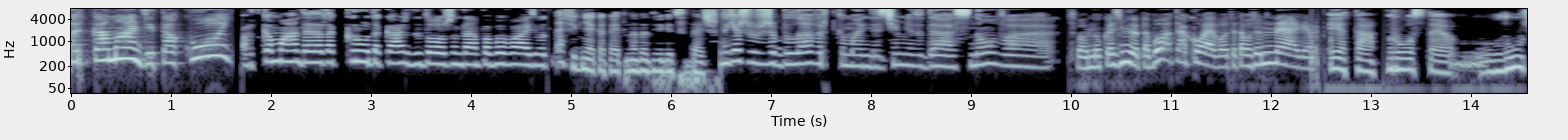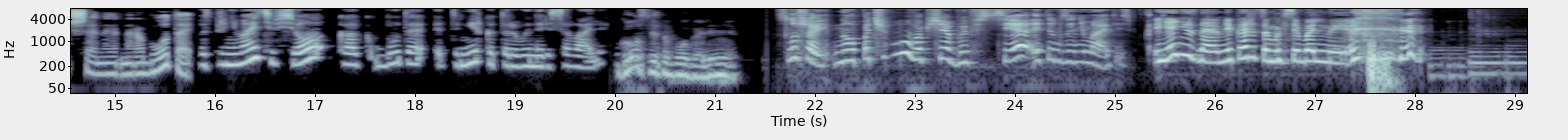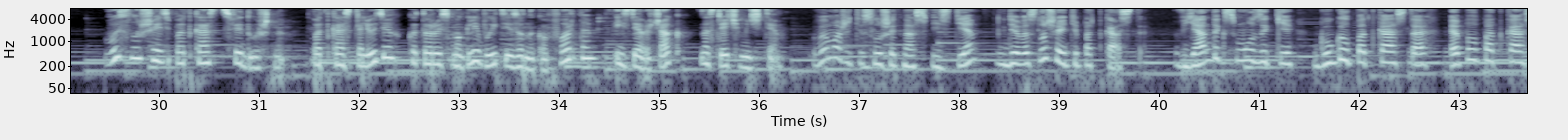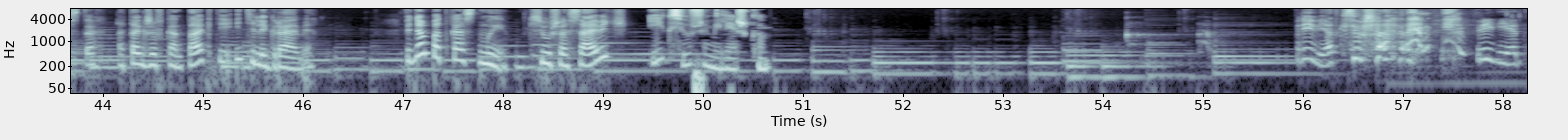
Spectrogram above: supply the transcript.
в арт-команде такой. Арт-команда, это так круто, каждый должен там побывать. Вот. Да, фигня какая-то, надо двигаться дальше. Но я же уже была в арт-команде, зачем мне туда снова? Ну, Казмин, это вот такое вот, это вот энергия. Это просто лучшая, наверное, работа. Воспринимайте все, как будто это мир, который вы нарисовали. Голос ли это Бога или нет? Слушай, но почему вообще вы все этим занимаетесь? Я не знаю, мне кажется, мы все больные. Вы слушаете подкаст «Сведушно». Подкаст о людях, которые смогли выйти из зоны комфорта и сделать шаг навстречу мечте. Вы можете слушать нас везде, где вы слушаете подкасты. В Яндекс Музыке, Google подкастах, Apple подкастах, а также ВКонтакте и Телеграме. Ведем подкаст мы, Ксюша Савич и Ксюша Мелешко. Привет, Ксюша. Привет.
